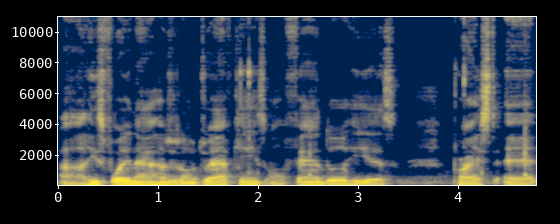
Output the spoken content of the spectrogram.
Uh, he's 4,900 on DraftKings. On FanDuel, he is priced at,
